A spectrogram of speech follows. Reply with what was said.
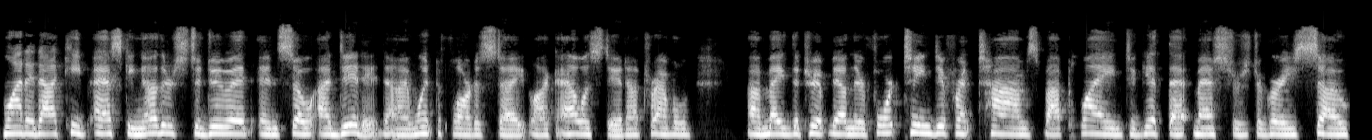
Why did I keep asking others to do it? And so I did it. I went to Florida State like Alice did. I traveled, I made the trip down there 14 different times by plane to get that master's degree. So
